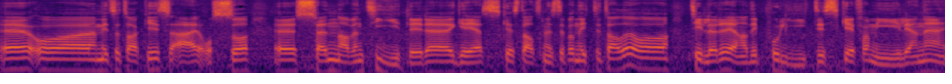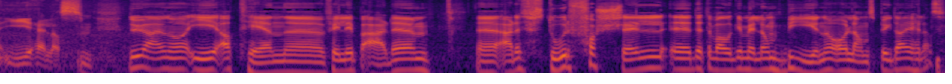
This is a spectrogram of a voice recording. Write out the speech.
Eh, og Mitsotakis er også eh, sønn av en tidligere gresk statsminister på 90-tallet, og tilhører en av de politiske familiene i Hellas. Mm. Du er jo nå i Aten, eh, Philip. Er det er det stor forskjell dette valget mellom byene og landsbygda i Hellas?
